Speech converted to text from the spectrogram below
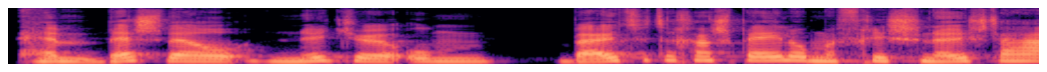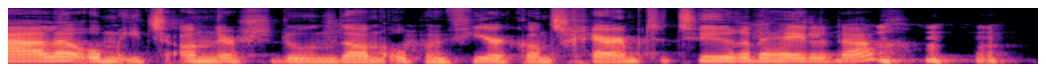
hem best wel nudgen om buiten te gaan spelen, om een frisse neus te halen, om iets anders te doen dan op een vierkant scherm te turen de hele dag.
